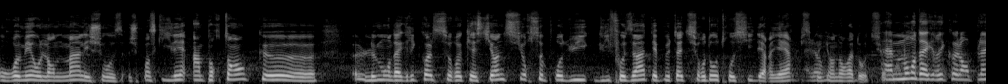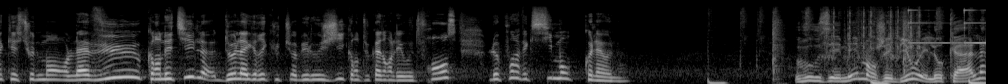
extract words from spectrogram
on remet au lendemain les choses. Je pense qu'il est important que euh, le monde agricole se re-questionne sur ce produit glyphosate et peut-être sur d'autres aussi derrière, puisqu'il y en aura d'autres. Un monde agricole en plein questionnement, on l'a vu. Qu'en est-il de l'agriculture biologique, en tout cas dans les Hauts-de-France? Le point avec Simon Colaon. Vous aimez manger bio et local?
